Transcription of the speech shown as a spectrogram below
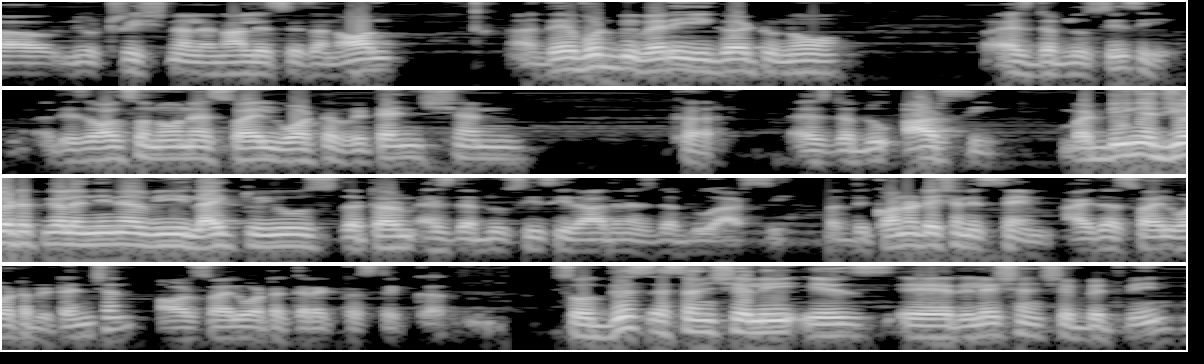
uh, nutritional analysis and all, uh, they would be very eager to know SWCC. This is also known as soil water retention curve SWRC. But being a geotechnical engineer, we like to use the term SWCC rather than SWRC, but the connotation is same either soil water retention or soil water characteristic curve. So, this essentially is a relationship between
